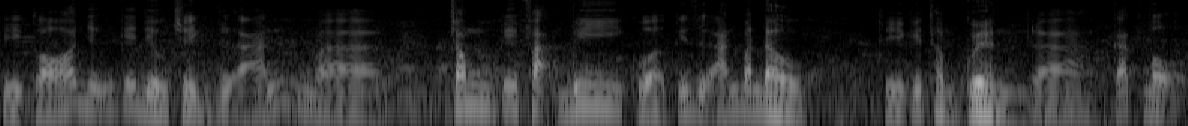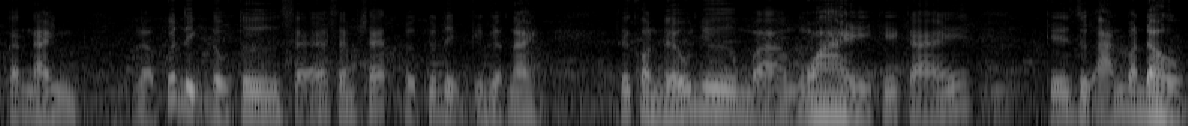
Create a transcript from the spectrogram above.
Thì có những cái điều chỉnh dự án mà trong cái phạm vi của cái dự án ban đầu, thì cái thẩm quyền là các bộ, các ngành là quyết định đầu tư sẽ xem xét và quyết định cái việc này thế còn nếu như mà ngoài cái cái cái dự án ban đầu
